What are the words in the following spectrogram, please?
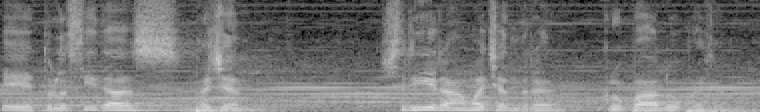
a Tulsidas bhajan, Sri Ramachandra Krupalu bhajan.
